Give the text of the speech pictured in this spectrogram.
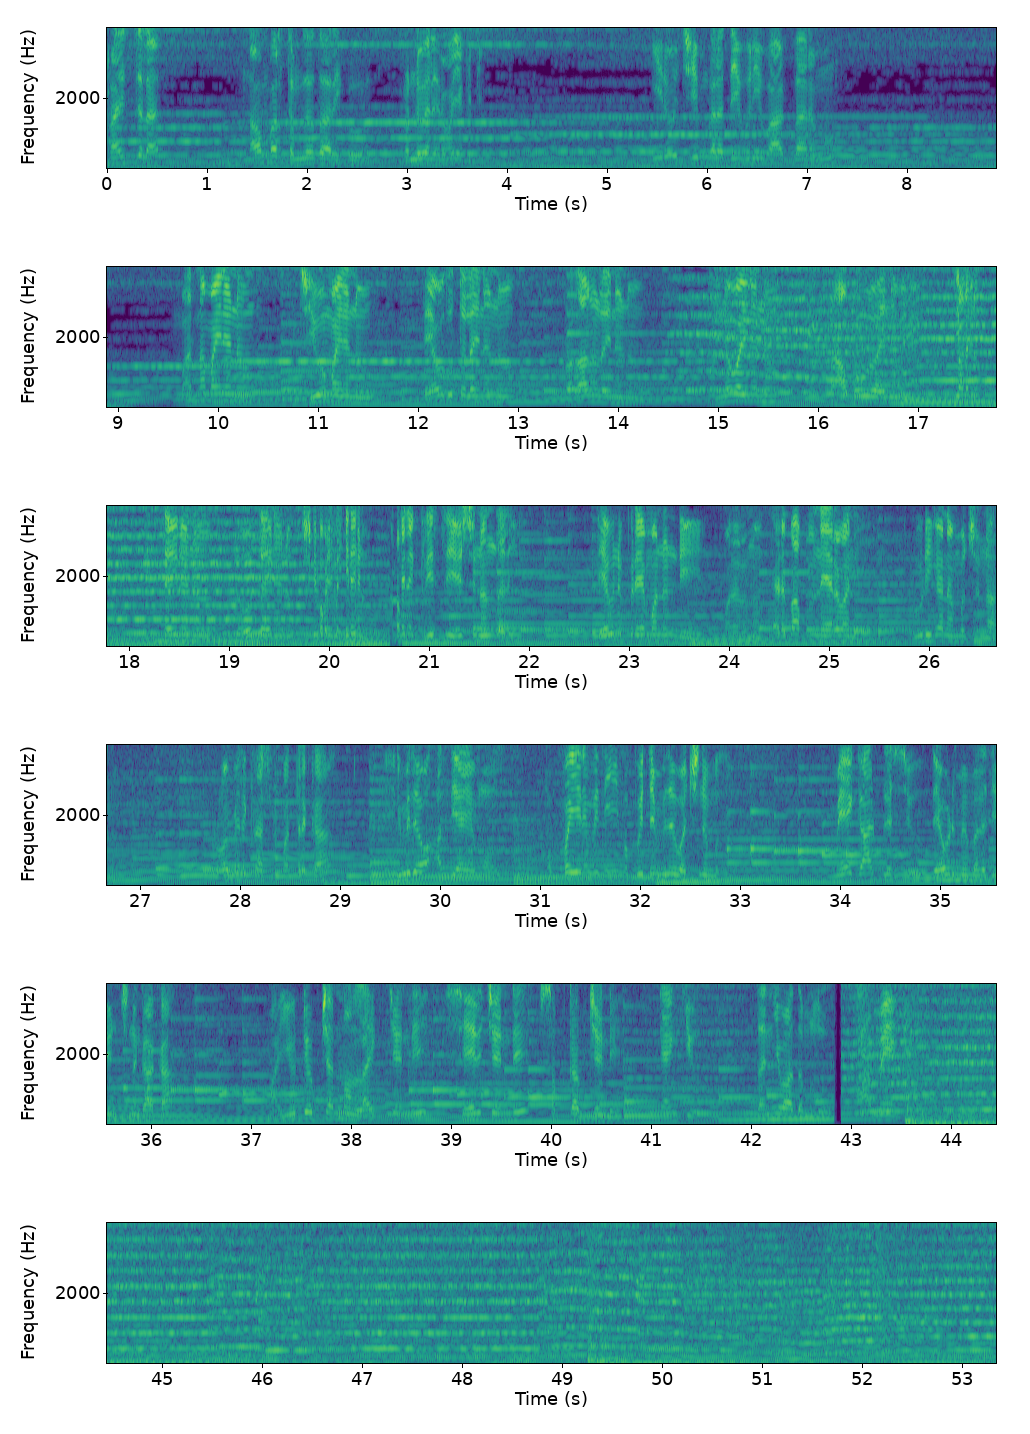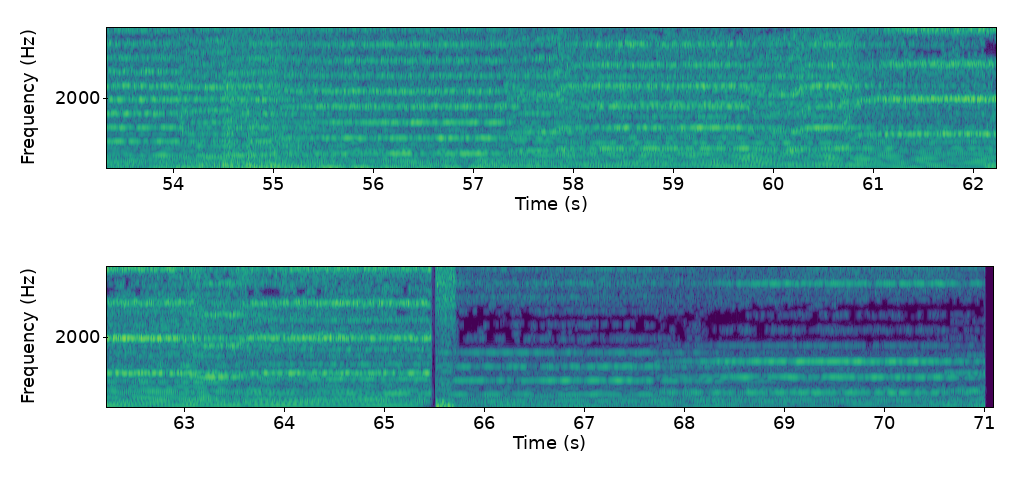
క్రైస్తుల November తొమ్మిదవ తారీఖు రెండు వేల ఇరవై ఒకటి. ఈరోజు జీవంగల దేవుని వాగ్దానము మరణమైనను జీవమైనను దేవదూతలైనను ప్రధానులైనను ఉన్నవైనను రాబోవైనవి ఎత్తైనను లోతైనను సృష్టింపబడిన క్రీస్తు యేసునందలి. దేవుని ప్రేమ నుండి మనలను ఎడబాపం నేరవని రూఢిగా నమ్ముచున్నాను. రోమిలకు రాసిన పత్రిక ఎనిమిదవ అధ్యాయము ముప్పై ఎనిమిది ముప్పై తొమ్మిది వచనములు. May God bless you. దేవుడు మిమ్మల్ని దీవించిన గాక. మా యూట్యూబ్ ఛానల్ లైక్ చేయండి షేర్ చేయండి సబ్స్క్రైబ్ చేయండి. Thank you. ధన్యవాదములు. ఆమె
